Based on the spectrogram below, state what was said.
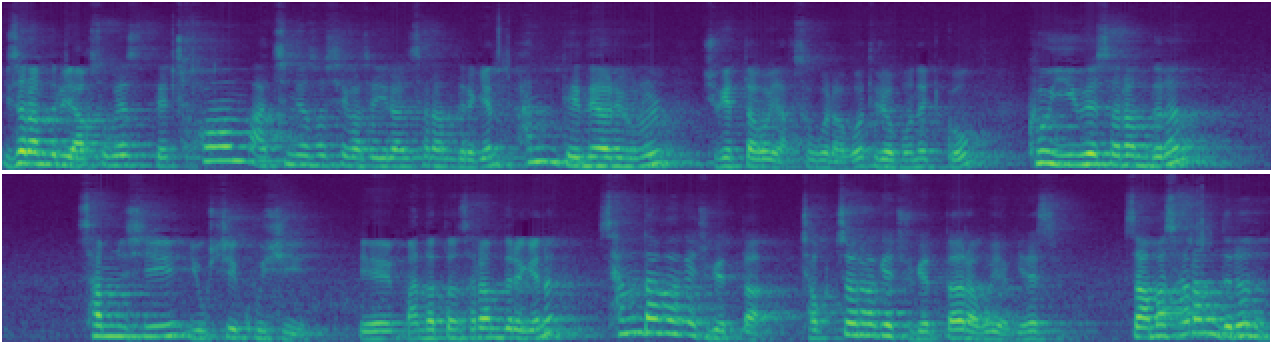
이 사람들이 약속을 했을 때 처음 아침 6시에 가서 일하는 사람들에게는 한 데나리온을 주겠다고 약속을 하고 들여보냈고 그 이후의 사람들은 3시, 6시, 9시 에 만났던 사람들에게는 상당하게 주겠다, 적절하게 주겠다라고 얘기를 했습니다. 그래서 아마 사람들은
